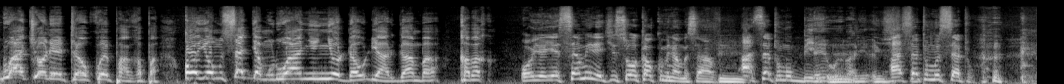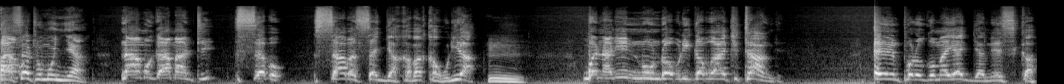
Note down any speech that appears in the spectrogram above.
lwaki oleeta okwepankapa oyo omusajja mulwanyi nnyo dawudi agamba kabaka oyo ye samwiri ekisooka 17 asatu mu bbiri. Eh, webali, eh, asatu mu ssatu. Asatu mu nnya. N'amugamba nti sebo saabasajja kabaka wulira. Bwe nali nnunda obuliga bwa kitange empologoma yajja nesika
